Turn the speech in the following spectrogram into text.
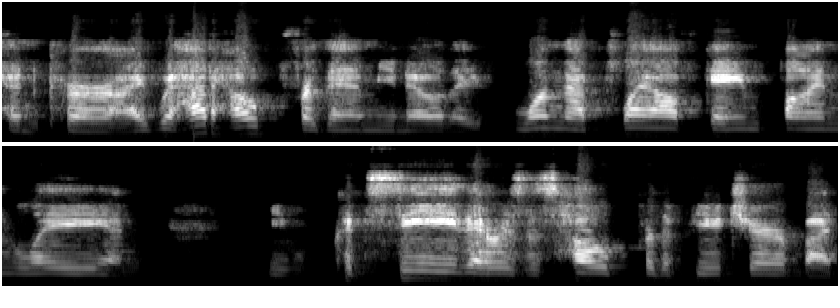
concur. I had hope for them. You know, they won that playoff game finally, and you could see there was this hope for the future. But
